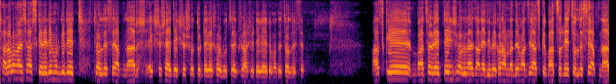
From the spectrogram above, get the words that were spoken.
সারা বাংলাদেশে আজকে রেডি মুরগি রেট চলতেছে আপনার একশো ষাট, একশো সত্তর টাকা, সর্বোচ্চ একশো আশি টাকা এটার মধ্যে চলতেছে। আজকে বাচ্চার রেটটা ইনশাল্লাহ জানিয়ে দিবে। এখন আপনাদের মাঝে আজকে বাচ্চার রেট চলতেছে আপনার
